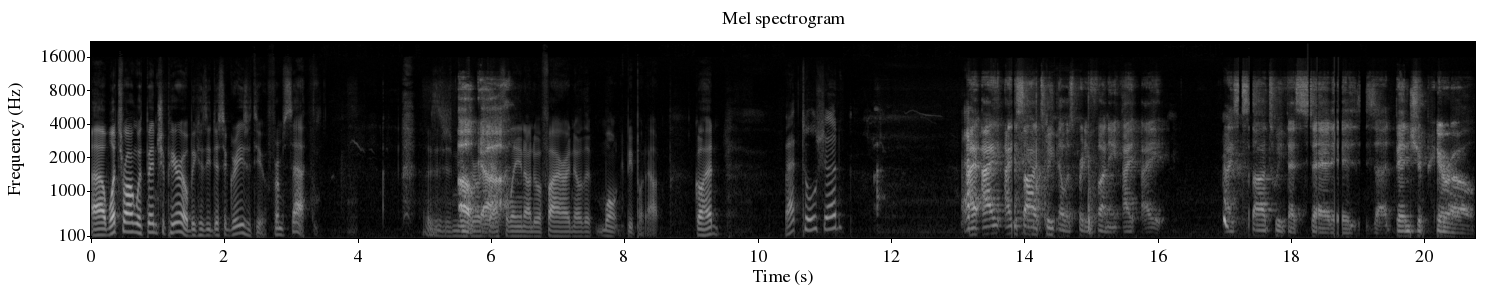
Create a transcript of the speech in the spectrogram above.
Uh, what's wrong with Ben Shapiro because he disagrees with you? From Seth. This is just me Oh, throwing God. gasoline onto a fire I know that won't be put out. Go ahead. That tool shed? I, I, I saw a tweet that was pretty funny. I, I I saw a tweet that said is uh, Ben Shapiro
